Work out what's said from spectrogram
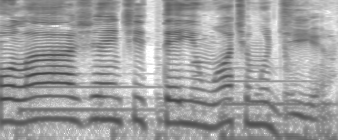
Olá, gente, tenha um ótimo dia.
